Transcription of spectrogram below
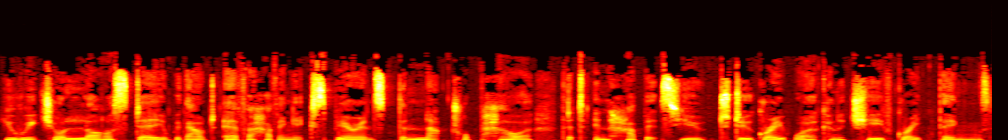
you reach your last day without ever having experienced the natural power that inhabits you to do great work and achieve great things.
